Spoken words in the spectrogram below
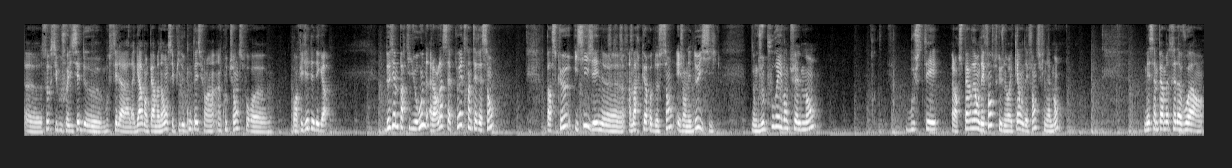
Euh, sauf si vous choisissez de booster la, garde en permanence et puis de compter sur un, coup de chance pour, euh, pour infliger des dégâts. Deuxième partie du round, alors là ça peut être intéressant parce que ici j'ai un marqueur de sang et j'en ai deux ici. Donc je pourrais éventuellement booster. Alors je perdrais en défense parce que je n'aurais qu'un en défense finalement. Mais ça me permettrait d'avoir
